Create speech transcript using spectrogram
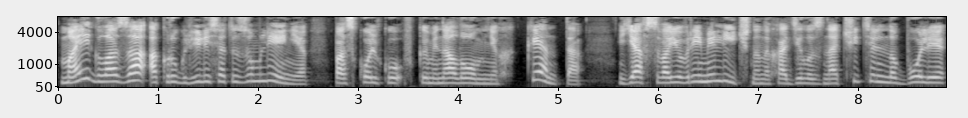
Мои глаза округлились от изумления, поскольку в каменоломнях Кента – я в свое время лично находила значительно более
